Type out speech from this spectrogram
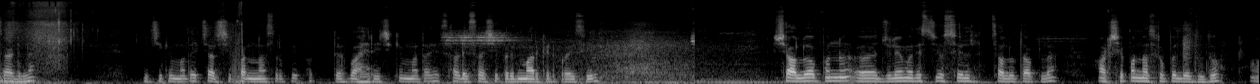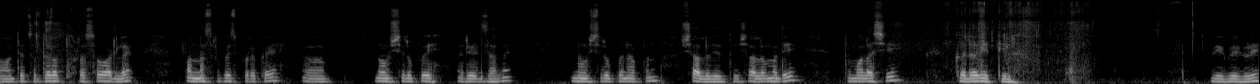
साडीला. ह्याची किंमत आहे चारशे पन्नास रुपये फक्त. बाहेर ह्याची किंमत आहे साडेसहाशेपर्यंत मार्केट प्राईस येईल. शालू आपण जुलैमध्येच जुलैमध्ये जो सेल चालू होता आपला आठशे पन्नास रुपये देत होतो. त्याचा दर थोडासा वाढला आहे पन्नास रुपयेच फरक आहे. नऊशे रुपये रेट झाला आहे नऊशे रुपयानं आपण शालू देतो शालूमध्ये तुम्हाला असे कलर येतील. वेगवेगळे.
